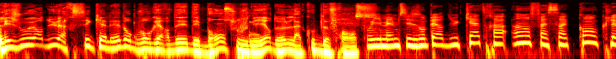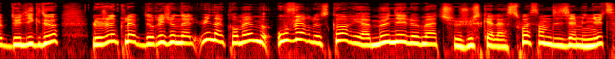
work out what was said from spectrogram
Les joueurs du RC Calais, donc vous regardez des bons souvenirs de la Coupe de France. Oui, même s'ils ont perdu 4 à 1 face à Caen, club de Ligue 2, le jeune club de Régional 1 a quand même ouvert le score et a mené le match jusqu'à la 70e minute.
